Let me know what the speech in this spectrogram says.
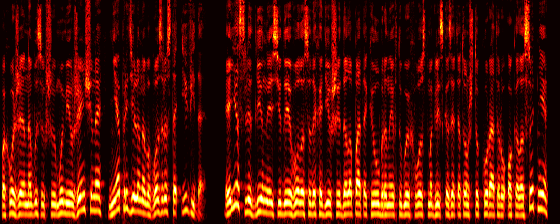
Похожая на высохшую мумию женщина неопределенного возраста и вида. И если длинные седые волосы, доходившие до лопаток и убранные в тугой хвост, могли сказать о том, что куратору около сотни,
